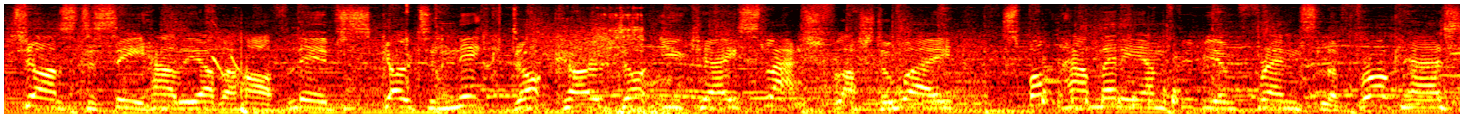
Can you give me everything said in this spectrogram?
Your chance to see how the other half lives, go to nick.co.uk slash flushed away, spot how many amphibian friends Le Frog has,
